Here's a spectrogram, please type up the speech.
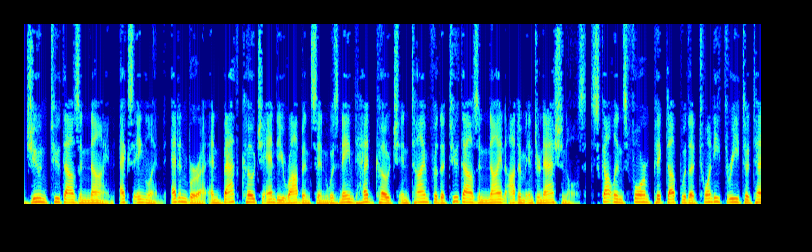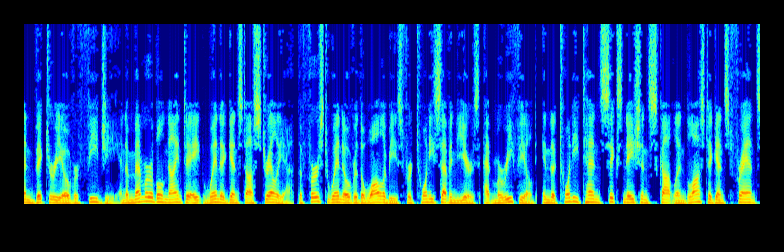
June 2009, ex-England, Edinburgh and Bath coach Andy Robinson was named head coach in time for the 2009 Autumn Internationals. Scotland's form picked up with a 23–10 victory over Fiji and a memorable 9–8 win against Australia the first win over the Wallabies for 27 years at Murrayfield. In the 2010 Six Nations Scotland lost against France,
